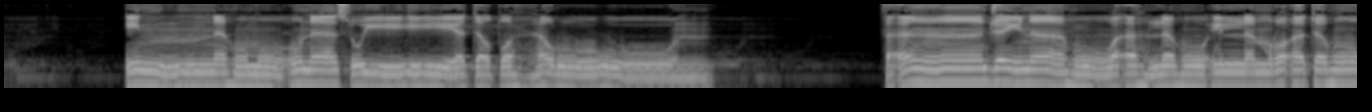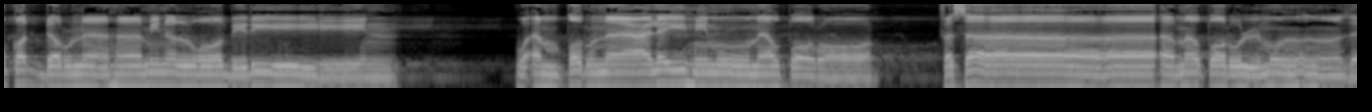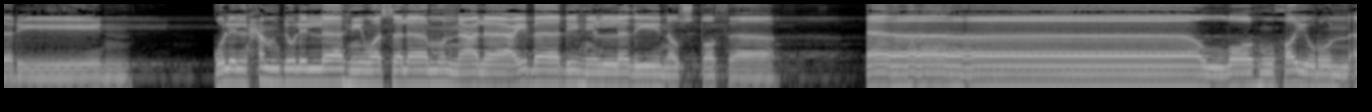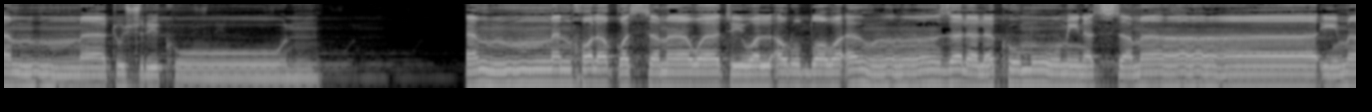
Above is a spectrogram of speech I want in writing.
إنهم أناس يتطهرون. فأنجيناه وأهله إلا امرأته قدرناها من الغابرين. وأمطرنا عليهم مطرا. فساء مطر المنذرين. قل الحمد لله وسلام على عباده الذين اصطفى. الله خير أما تشركون. أمن خلق السماوات والأرض وأنزل لكم من السماء ماء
